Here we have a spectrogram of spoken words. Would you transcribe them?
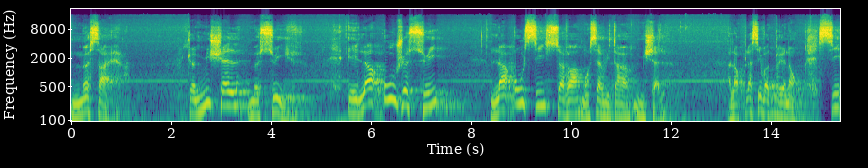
me sert, que Michel me suive, et là où je suis, là aussi sera mon serviteur Michel. Alors placez votre prénom. Si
